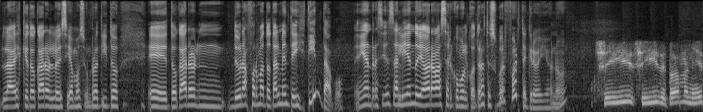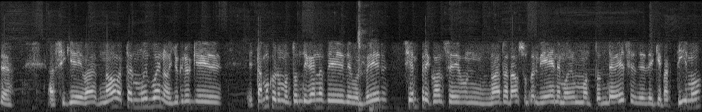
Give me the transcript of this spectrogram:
la vez que tocaron, lo decíamos hace un ratito, eh, tocaron de una forma totalmente distinta, po. venían recién saliendo y ahora va a ser como el contraste súper fuerte, creo yo, ¿no? Sí, sí, de todas maneras. Así que va, no, va a estar muy bueno. Yo creo que estamos con un montón de ganas de, de volver. Siempre Conce es un- nos ha tratado súper bien, hemos ido un montón de veces desde que partimos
